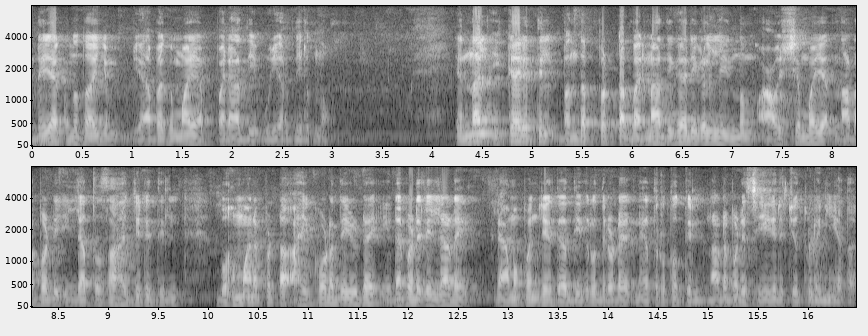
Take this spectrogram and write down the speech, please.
ഇടയാക്കുന്നതായും വ്യാപകമായ പരാതി ഉയർന്നിരുന്നു. എന്നാൽ ഇക്കാര്യത്തിൽ ബന്ധപ്പെട്ട ഭരണാധികാരികളിൽ നിന്നും ആവശ്യമായ നടപടി ഇല്ലാത്ത സാഹചര്യത്തിൽ ബഹുമാനപ്പെട്ട ഹൈക്കോടതിയുടെ ഇടപെടലിലാണ് ഗ്രാമപഞ്ചായത്ത് അധികൃതരുടെ നേതൃത്വത്തിൽ നടപടി സ്വീകരിച്ചു തുടങ്ങിയത്.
